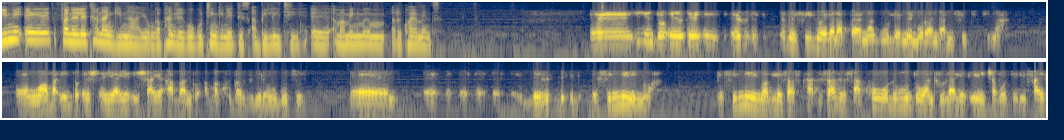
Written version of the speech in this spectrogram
yini efanele thana nginayo ngaphandle kokuthi ngine-disability eh, ama-minimum requirements? Eh into e- e- e- ebesilwela laphana kule memorandum sithi thina eh ngoba into esh- eyaye ishaye abantu abakhubazekile ukuthi eh eh, eh, eh, eh, be- be- besininwa besininwa kulesa sikhathi saze sakhula umuntu wandlula le age abo 35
